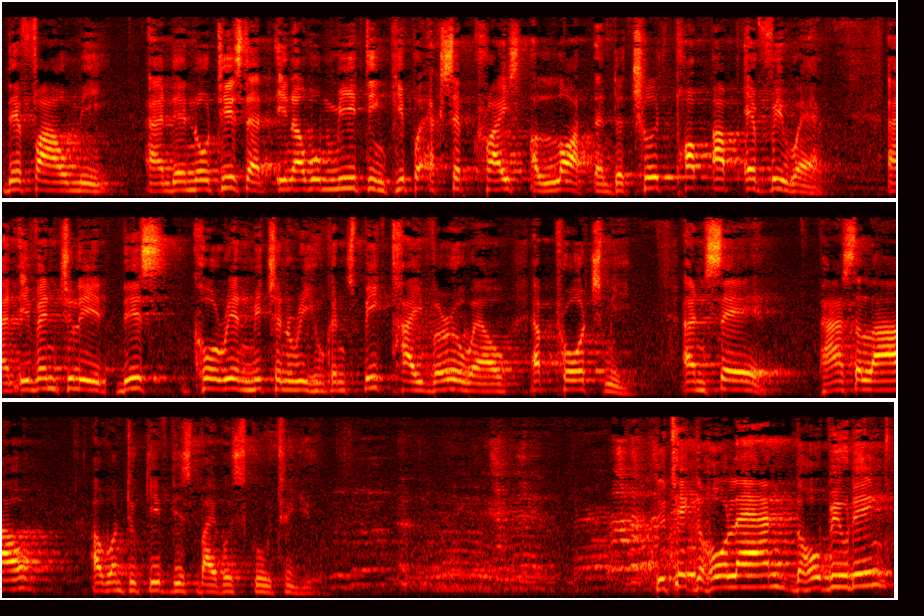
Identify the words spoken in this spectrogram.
they found me and they noticed that in our meeting people accept Christ a lot and the church pop up everywhere. And eventually this Korean missionary who can speak Thai very well approached me and say, Pastor Lau, I want to give this Bible school to you. You take the whole land, the whole building,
